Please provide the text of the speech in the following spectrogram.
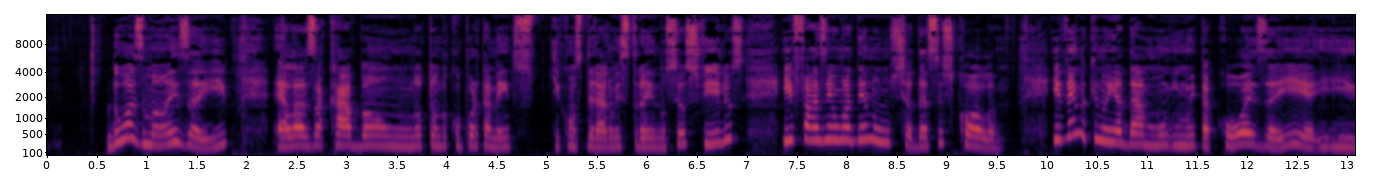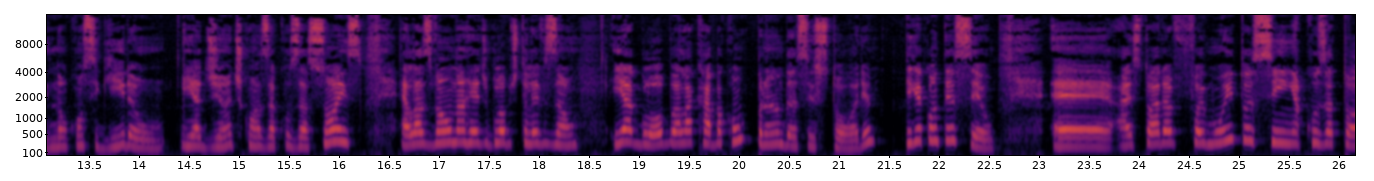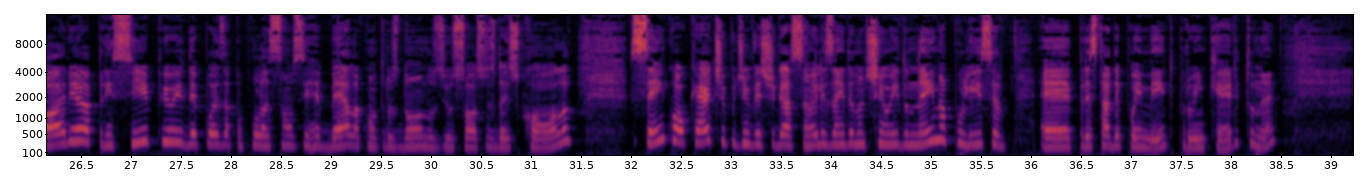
Duas mães aí, elas acabam notando comportamentos que consideraram estranhos nos seus filhos e fazem uma denúncia dessa escola. E vendo que não ia dar mu em muita coisa aí, e não conseguiram ir adiante com as acusações, elas vão na Rede Globo de televisão. E a Globo ela acaba comprando essa história o que, que, aconteceu? É, a história foi muito assim acusatória a princípio e depois a população se rebela contra os donos e os sócios da escola, sem qualquer tipo de investigação. Eles ainda não tinham ido nem na polícia é, prestar depoimento para o inquérito, né?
